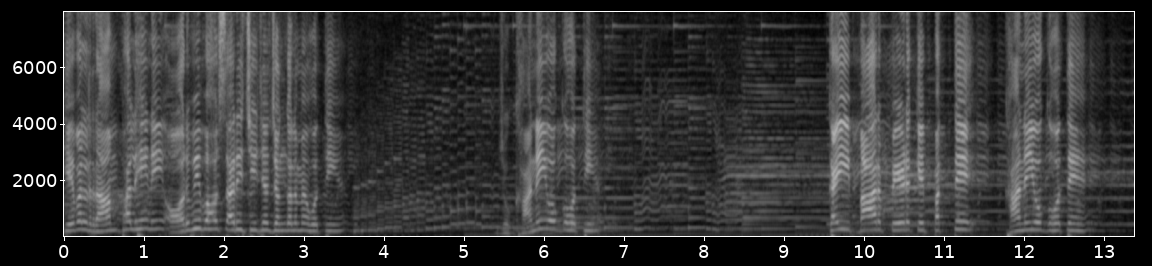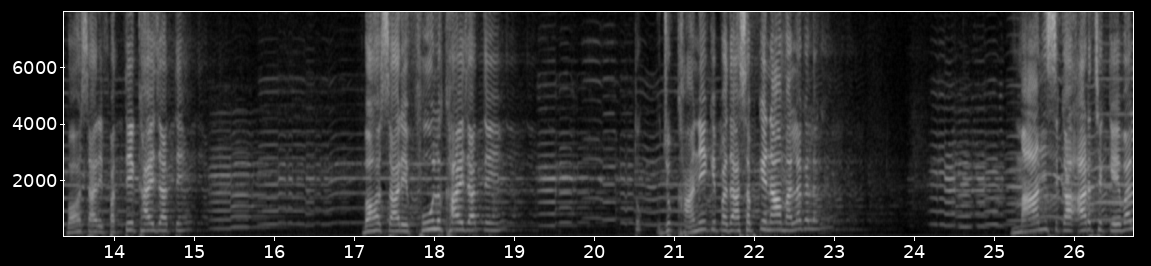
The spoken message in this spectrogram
केवल रामफल ही नहीं, और भी बहुत सारी चीज़ें जंगल में होती हैं, जो खाने योग्य होती हैं। कई बार पेड़ के पत्ते खाने योग्य होते हैं, बहुत सारे पत्ते खाए जाते हैं, बहुत सारे फूल खाए जाते हैं। तो जो खाने के पदार्थ, सबके नाम अलग अलग है। मांस का अर्थ केवल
